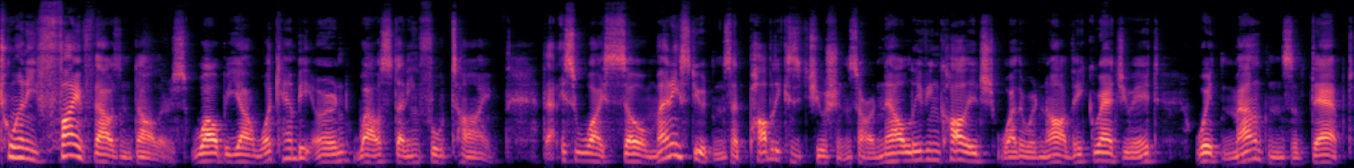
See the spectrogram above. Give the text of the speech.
$25,000, well beyond what can be earned while studying full time. That is why so many students at public institutions are now leaving college, whether or not they graduate, with mountains of debt.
